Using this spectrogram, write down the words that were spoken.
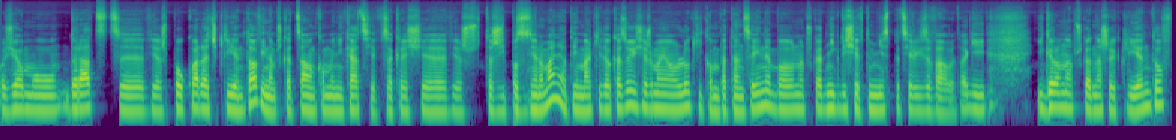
poziomu doradcy, wiesz, poukładać klientowi na przykład całą komunikację w zakresie, wiesz, też i pozycjonowania tej marki, to okazuje się, że mają luki kompetencyjne, bo na przykład nigdy się w tym nie specjalizowały, tak? I, i gro na przykład naszych klientów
